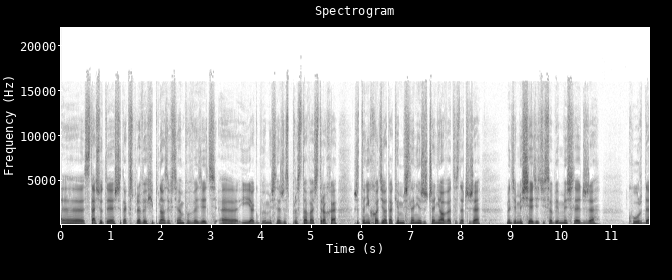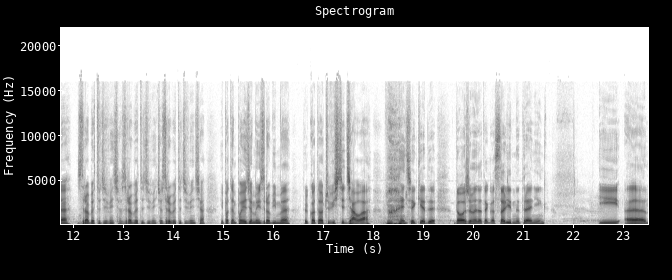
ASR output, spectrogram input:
E, Stasiu, to jeszcze tak w sprawie hipnozy chciałem powiedzieć e, i jakby myślę, że sprostować trochę, że to nie chodzi o takie myślenie życzeniowe, to znaczy, że będziemy siedzieć i sobie myśleć, że kurde, zrobię to dziewięcia, zrobię to dziewięcia, zrobię to dziewięcia i potem pojedziemy i zrobimy, tylko to oczywiście działa w momencie, kiedy dołożymy do tego solidny trening i e,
